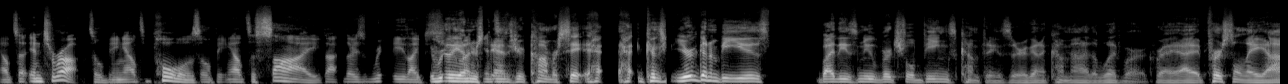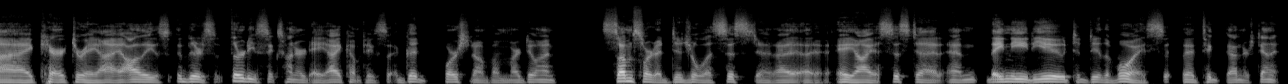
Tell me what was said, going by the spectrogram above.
able to interrupt or being able to pause or being able to sigh that those really like it really understands your conversation because you're going to be used by these new virtual beings companies that are going to come out of the woodwork right? I, personal ai character ai all these there's 3600 ai companies a good portion of them are doing some sort of digital assistant uh, ai assistant and they need you to do the voice uh, to, to understand it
